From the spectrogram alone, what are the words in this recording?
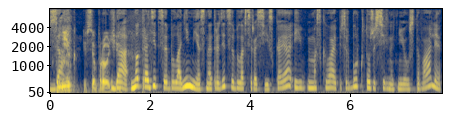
снег да. и все прочее. Да, но традиция была не местная, традиция была всероссийская, и Москва и Петербург тоже сильно от нее уставали,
